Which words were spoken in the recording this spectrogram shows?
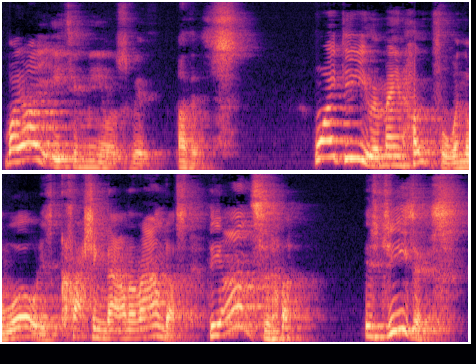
Why are you eating meals with others? Why do you remain hopeful when the world is crashing down around us? The answer is Jesus.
